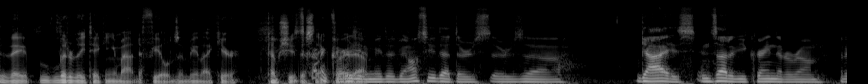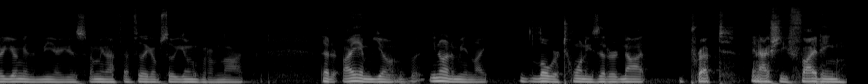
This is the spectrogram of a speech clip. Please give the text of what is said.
they literally taking them out into fields and being like, "Here, come shoot this It's kind thing." crazy to me to be honest with you that there's there's uh, guys inside of Ukraine that are around that are younger than me. I guess I mean I, f- I feel like I'm so young, but I'm not. But that I am young, but you know what I mean, like lower twenties that are not prepped and actually fighting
